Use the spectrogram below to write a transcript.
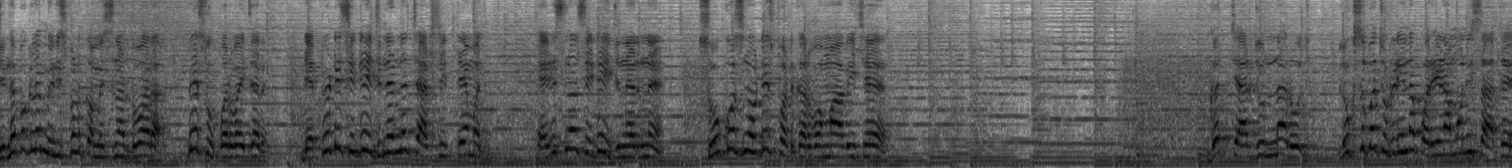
જેના પગલે મ્યુનિસિપલ કમિશનર દ્વારા બે સુપરવાઇઝર, ડેપ્યુટી સિટી ઇજનેરને ચાર્જશીટ તેમજ એડિશનલ સિટી ઇજનેરને સોકોસ નોટિસ ફટકારવામાં આવી છે. ગત ચાર જૂનના રોજ લોકસભા ચૂંટણીના પરિણામોની સાથે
